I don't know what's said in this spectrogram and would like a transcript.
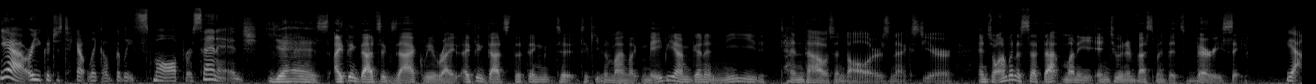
Yeah, or you could just take out like a really small percentage. Yes, I think that's exactly right. I think that's the thing to, to keep in mind. Like maybe I'm going to need $10,000 next year. And so I'm going to set that money into an investment that's very safe. Yeah.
